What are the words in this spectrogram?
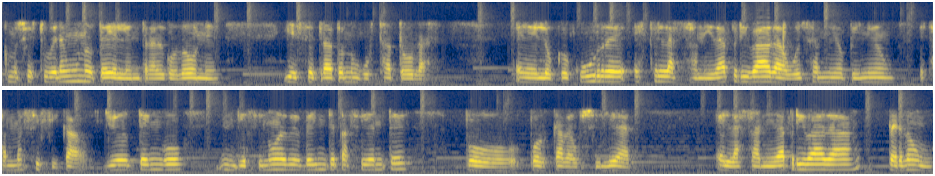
como si estuviera en un hotel entre algodones y ese trato nos gusta a todas. Eh, lo que ocurre es que la sanidad privada, o esa es mi opinión, están masificados. Yo tengo 19, 20 pacientes por, por cada auxiliar. En la sanidad privada, perdón,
